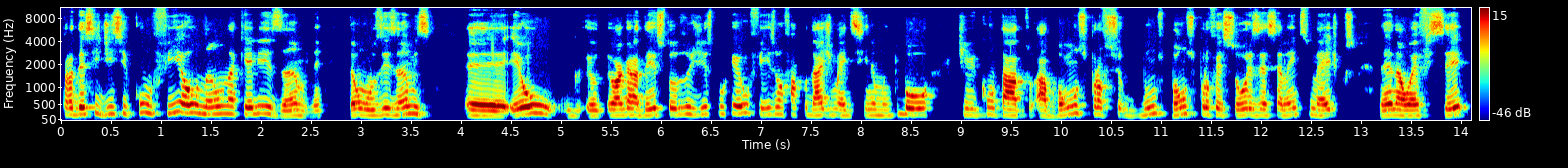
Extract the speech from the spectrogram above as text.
para decidir se confia ou não naquele exame. Né? Então, os exames é, eu, eu, eu, agradeço todos os dias porque eu fiz uma faculdade de medicina muito boa, tive contato a bons, bons, bons professores, excelentes médicos né, na UFC,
